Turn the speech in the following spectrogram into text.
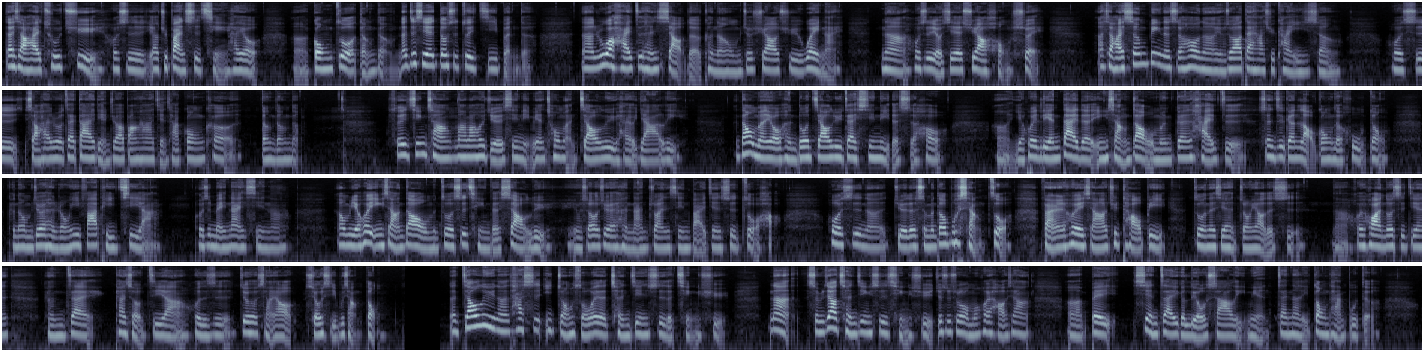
带小孩出去，或是要去办事情，还有呃工作等等，那这些都是最基本的。那如果孩子很小的，可能我们就需要去喂奶，那或是有些需要哄睡。那小孩生病的时候呢，有时候要带他去看医生，或是小孩如果再大一点，就要帮他检查功课等等等。所以经常妈妈会觉得心里面充满焦虑还有压力。当我们有很多焦虑在心里的时候，啊，也会连带的影响到我们跟孩子，甚至跟老公的互动。可能我们就会很容易发脾气啊，或是没耐心啊。那我们也会影响到我们做事情的效率，有时候就会很难专心把一件事做好，或是呢，觉得什么都不想做，反而会想要去逃避做那些很重要的事。那会花很多时间，可能在看手机啊，或者是就想要休息，不想动。那焦虑呢？它是一种所谓的沉浸式的情绪。那什么叫沉浸式情绪？就是说我们会好像呃被陷在一个流沙里面，在那里动弹不得。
